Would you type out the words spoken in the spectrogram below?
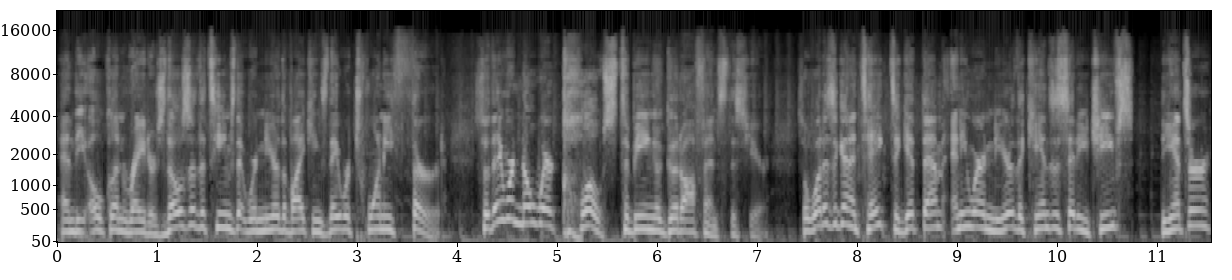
and the Oakland Raiders. Those are the teams that were near the Vikings. They were 23rd. So they were nowhere close to being a good offense this year. So what is it going to take to get them anywhere near the Kansas City Chiefs? The answer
